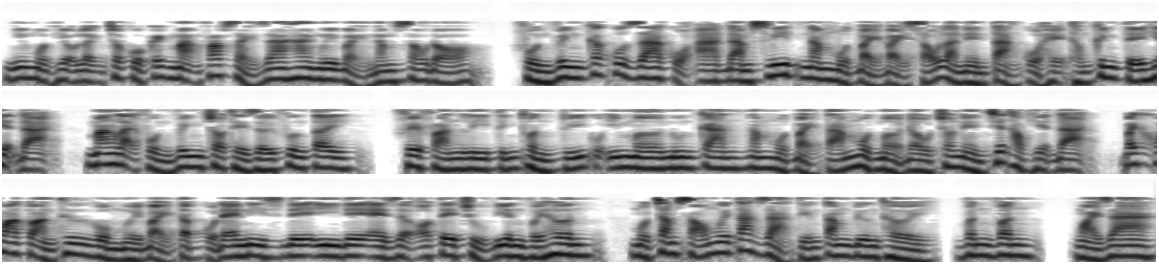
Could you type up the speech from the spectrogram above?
như một hiệu lệnh cho cuộc cách mạng Pháp xảy ra 27 năm sau đó. Phồn vinh các quốc gia của Adam Smith năm 1776 là nền tảng của hệ thống kinh tế hiện đại, mang lại phồn vinh cho thế giới phương Tây. Phê phán lý tính thuần túy của Immanuel Kant năm 1781 mở đầu cho nền triết học hiện đại, Bách khoa toàn thư gồm 17 tập của Denis Diderot chủ biên với hơn 160 tác giả tiếng tăm đương thời, vân vân. Ngoài ra,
